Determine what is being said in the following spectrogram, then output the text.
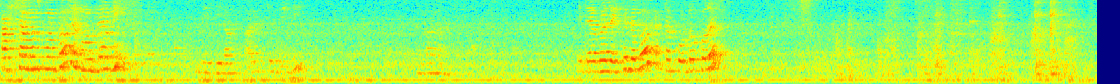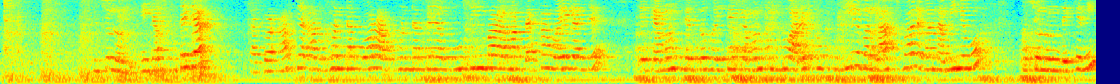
হাফ চামচ মতো এর মধ্যে আমি দিয়ে দিলাম। আর একটু দিয়ে দিই। এটা এবার রেখে দেবো একটা ফটো করে। চলুন, এইটা ফুটে যাক। ঘণ্টা পর আধ ঘন্টাতে দু তিনবার আমার দেখা হয়ে গেছে যে কেমন সেদ্ধ হয়েছে, কেমন, কিন্তু আরেকটু ফুটিয়ে এবার লাস্টবার এবার নামিয়ে নেব। তো চলুন দেখে নিই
